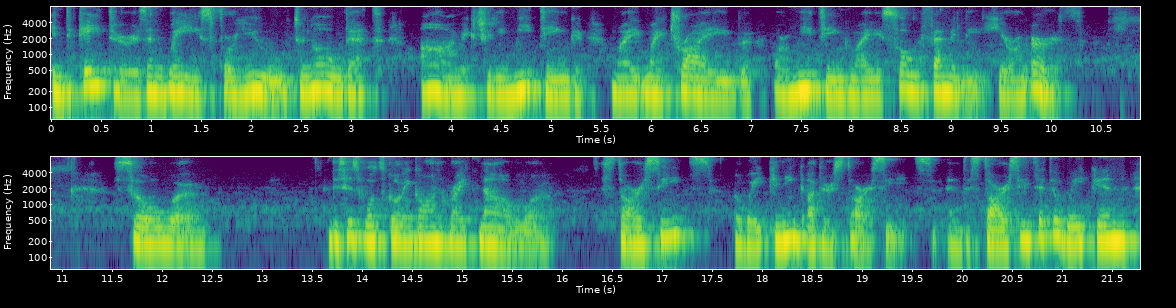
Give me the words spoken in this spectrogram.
indicators and ways for you to know that ah, I'm actually meeting my, my tribe or meeting my soul family here on earth. So uh, this is what's going on right now. Uh, star seeds awakening other star seeds and the star seeds that awaken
